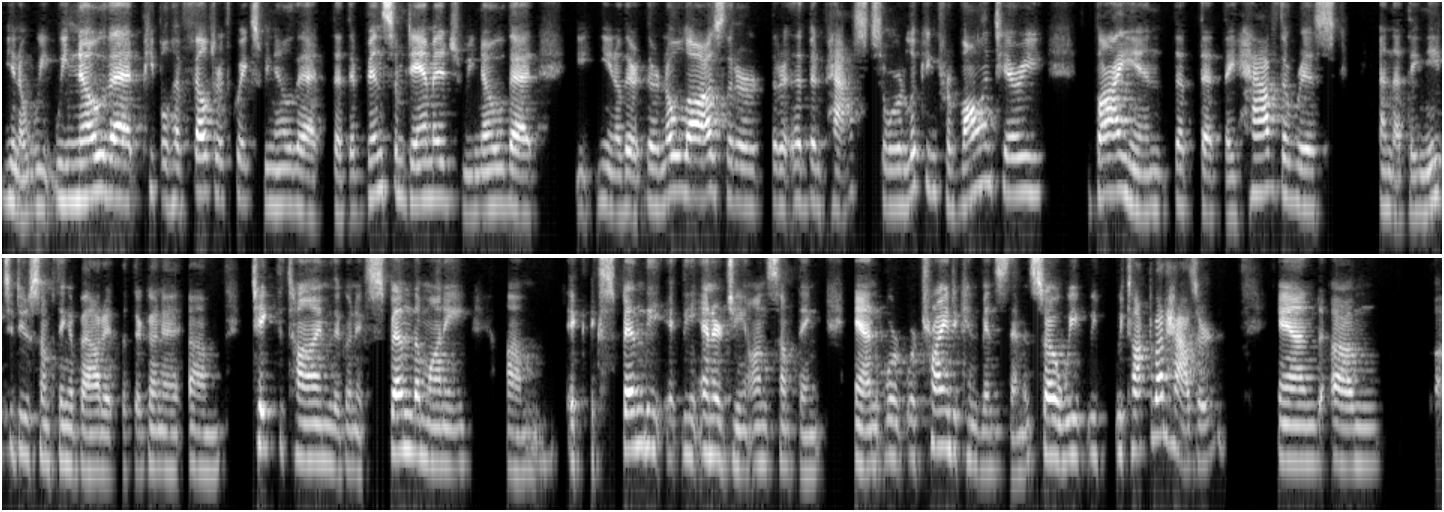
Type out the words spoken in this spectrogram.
you know, we we know that people have felt earthquakes. We know that that there've been some damage. We know that you know there there are no laws that are that are, have been passed. So we're looking for voluntary buy-in that that they have the risk and that they need to do something about it. That they're going to um, take the time. They're going to spend the money um, expend the, the energy on something and we're, we're trying to convince them. And so we, we, we talked about hazard and um, uh,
